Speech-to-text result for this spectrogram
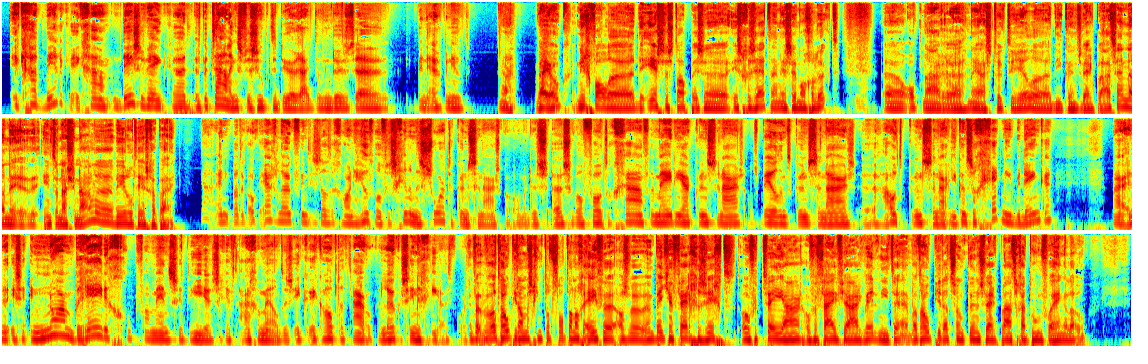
Ik ga het merken. Ik ga deze week het betalingsverzoek de deur uit doen. Dus ik ben erg benieuwd. Ja, wij ook. In ieder geval, eh, de eerste stap is, eh, is gezet en is helemaal gelukt. Eh, op naar nou ja, structureel die kunstwerkplaatsen. En dan de internationale wereldheerschappij. Ja, en wat ik ook erg leuk vind, is dat er gewoon heel veel verschillende soorten kunstenaars komen. Dus zowel fotografen, mediakunstenaars als beeldend kunstenaars, houtkunstenaars. Je kunt zo gek niet bedenken. Maar er is een enorm brede groep van mensen die eh, zich heeft aangemeld. Dus ik, ik hoop dat daar ook een leuke synergie uit wordt. En wat hoop je dan misschien tot slot dan nog even, als we een beetje een vergezicht over twee jaar, over vijf jaar, ik weet het niet. Hè? Wat hoop je dat zo'n kunstwerkplaats gaat doen voor Hengelo?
